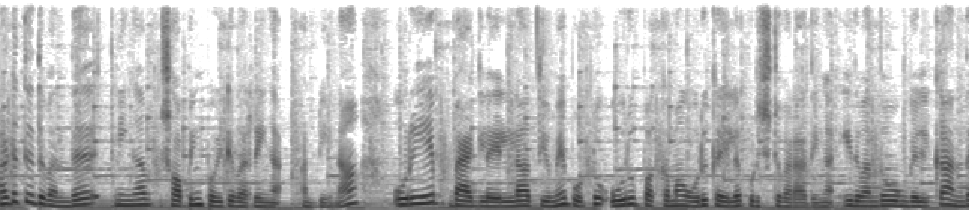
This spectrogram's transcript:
அடுத்தது வந்து நீங்கள் ஷாப்பிங் போயிட்டு வர்றீங்க அப்படின்னா ஒரே பேக்கில் எல்லாத்தையுமே போட்டு ஒரு பக்கமாக ஒரு கையில் பிடிச்சிட்டு வராதிங்க. இது வந்து உங்களுக்கு அந்த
